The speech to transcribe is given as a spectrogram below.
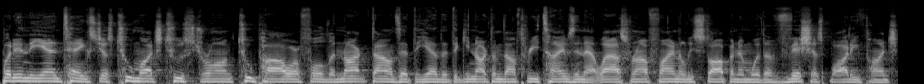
But in the end, Tank's just too much, too strong, too powerful. The knockdowns at the end, I think he knocked him down three times in that last round, finally stopping him with a vicious body punch.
